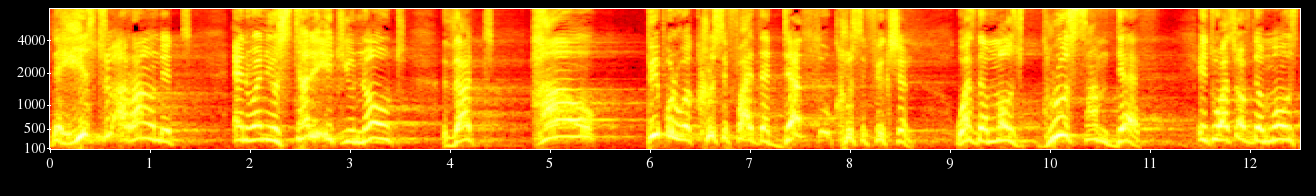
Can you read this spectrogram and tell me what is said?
the history around it, and when you study it, you note that how people were crucified, the death through crucifixion was the most gruesome death. It was of the most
